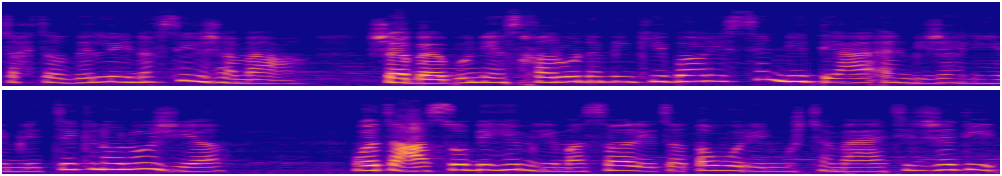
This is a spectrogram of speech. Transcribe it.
تحت ظل نفس الجماعة شباب يسخرون من كبار السن ادعاء بجهلهم للتكنولوجيا وتعصبهم لمسار تطور المجتمعات الجديد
